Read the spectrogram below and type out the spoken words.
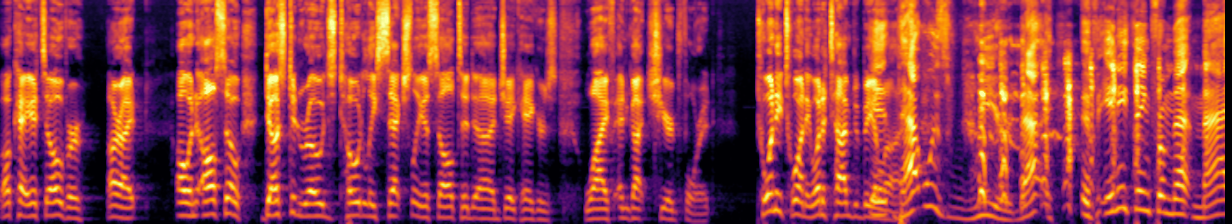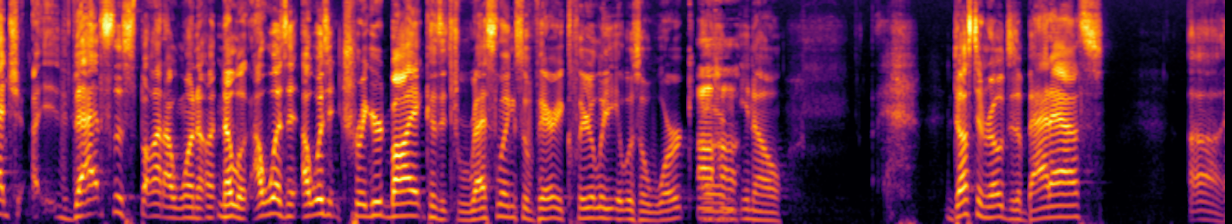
okay, it's over. All right. Oh, and also Dustin Rhodes totally sexually assaulted uh, Jake Hager's wife and got cheered for it. 2020, what a time to be It- alive. that was weird. that if anything from that match, that's the spot I want to. Now look, I wasn't I wasn't triggered by it because it's wrestling, so very clearly it was a work. Uh-huh. And you know, Dustin Rhodes is a badass. Uh,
